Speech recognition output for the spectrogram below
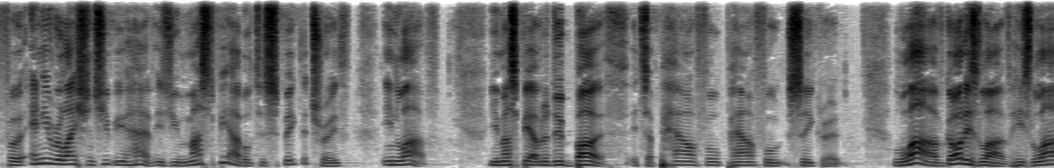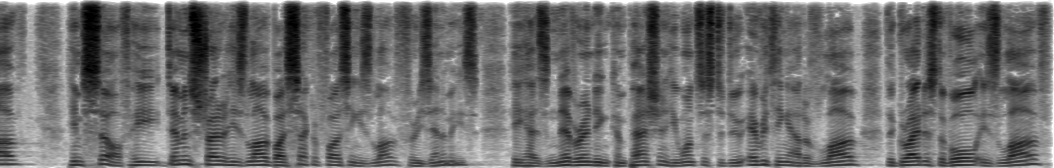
for any relationship you have is you must be able to speak the truth in love. You must be able to do both. It's a powerful, powerful secret. Love, God is love. He's love himself. He demonstrated his love by sacrificing his love for his enemies. He has never ending compassion. He wants us to do everything out of love. The greatest of all is love.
